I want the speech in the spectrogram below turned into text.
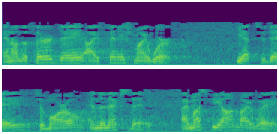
and on the third day I finish my work. Yet today, tomorrow, and the next day, I must be on my way,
